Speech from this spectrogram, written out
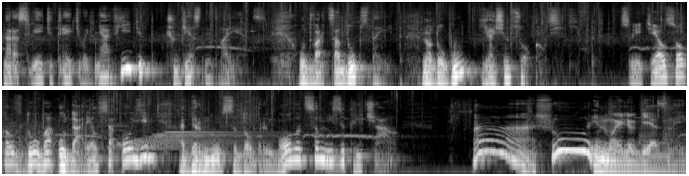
на рассвете третьего дня видит чудесный дворец. У дворца дуб стоит, на дубу ясен сокол сидит. Слетел сокол с дуба, ударился озимь, обернулся добрым молодцем и закричал. «А, Шурин мой любезный!»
